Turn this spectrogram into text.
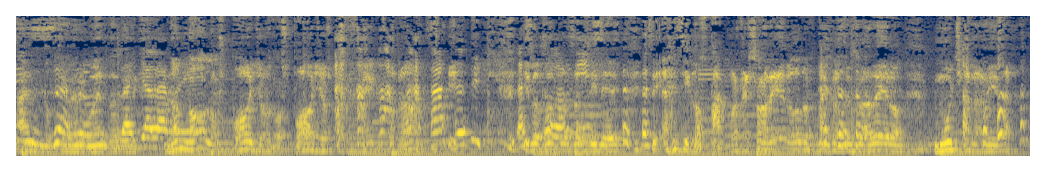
santo, qué vergüenza, la- la no, no, los pollos, los pollos, perfecto, ¿no? Sí. Y nosotros así de, sí, ay, sí, los tacos de suadero, los tacos de suadero, mucha Navidad.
